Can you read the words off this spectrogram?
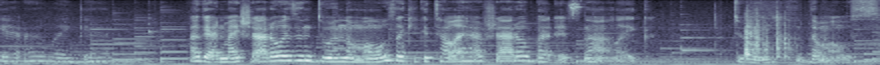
Like it i like it again my shadow isn't doing the most like you could tell i have shadow but it's not like doing the most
